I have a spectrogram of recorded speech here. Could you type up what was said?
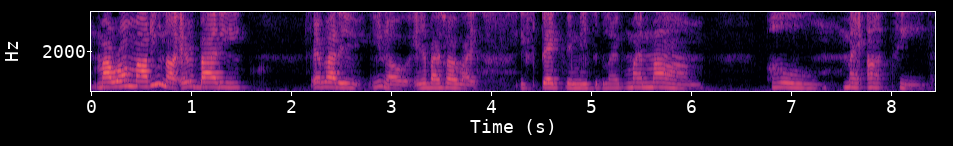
my role model, you know, everybody, everybody, you know, everybody's like, expecting me to be like my mom, oh, my aunties.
